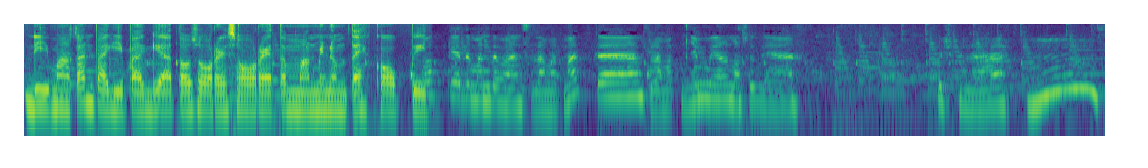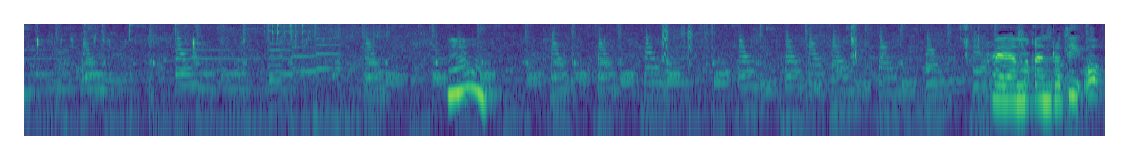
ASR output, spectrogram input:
dimakan pagi-pagi atau sore-sore teman minum teh kopi. Oke teman-teman, selamat makan, selamat nyemil maksudnya. Bismillah. Hmm. Hmm. Kayak makan roti. Oh.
